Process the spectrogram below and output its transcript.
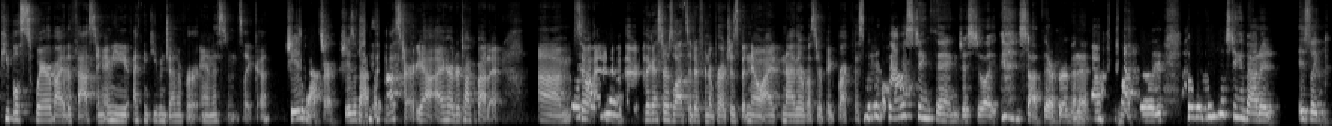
people swear by the fasting. I mean, I think even Jennifer Aniston's like a she's a faster. She's a faster. She's a faster. Yeah, I heard her talk about it. Um, so I don't know. There, I guess there's lots of different approaches, but no, I, neither of us are big breakfast. With the fasting thing, just to like stop there for a minute. Oh. but what's interesting about it is like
